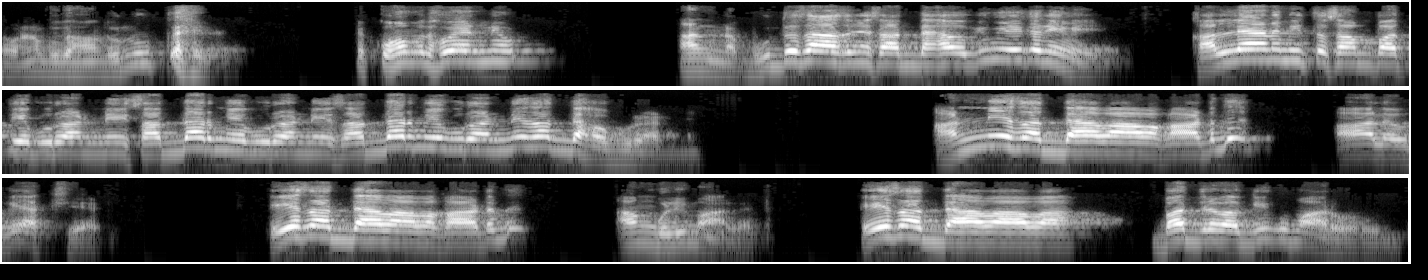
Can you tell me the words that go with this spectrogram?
තවන්න බුදුහාමුදුරුවෝ උත්තරේ. ඒ කොහොමද හොයන්නේ? අන්න බුද්ධ ශාසනයේ සද්ධාව කිව්වේ ඒක නෙමෙයි. කල්යාණ මිත්‍ර සම්පත්තිය පුරන්නේ, සද්ධර්මයේ පුරන්නේ, සද්ධර්මයේ පුරන්නේ, සද්ධාව පුරන්නේ. අන්නේ සද්ධාව ආව කාටද? ආලෝකයේ අක්ෂයට. ඒ සද්ධාව ආව කාටද? අඟුලිමාලට. ඒ සද්ධාව ආවා භද්‍රවග්ගී කුමාරවරුන්ට.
